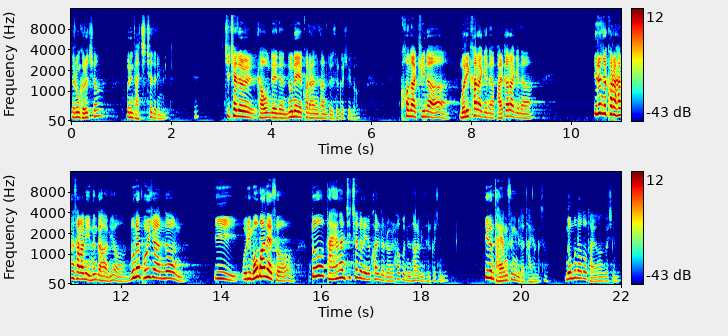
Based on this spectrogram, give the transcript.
여러분 그렇죠? 우리는 다 지체들입니다. 지체들 가운데에는 눈의 역할을 하는 사람도 있을 것이고 코나 귀나 머리카락이나 발가락이나 이런 역할을 하는 사람이 있는가 하면 눈에 보이지 않는 이 우리 몸 안에서 또 다양한 지체들의 역할들을 하고 있는 사람이 있을 것입니다. 이건 다양성입니다. 다양성. 너무나도 다양한 것입니다.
